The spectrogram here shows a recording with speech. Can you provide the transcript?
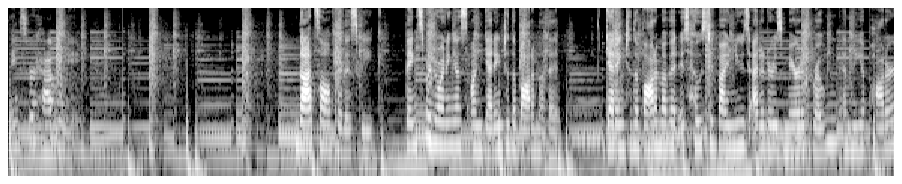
Thanks for having me. That's all for this week. Thanks for joining us on Getting to the Bottom of It. Getting to the Bottom of It is hosted by news editors Meredith Roten and Leah Potter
